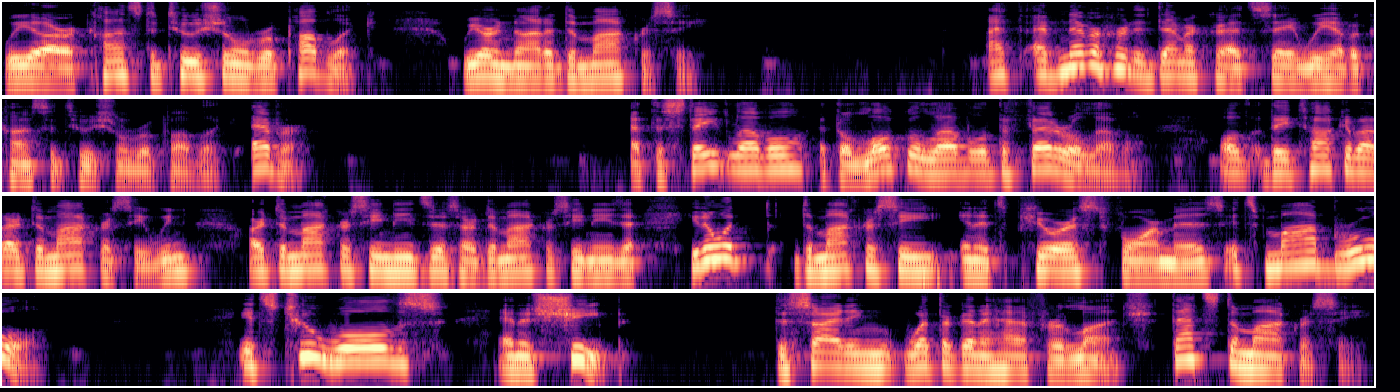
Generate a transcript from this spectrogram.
we are a constitutional republic. We are not a democracy. I've, I've never heard a Democrat say we have a constitutional republic, ever. At the state level, at the local level, at the federal level. Well, they talk about our democracy. We, our democracy needs this, our democracy needs that. You know what democracy in its purest form is? It's mob rule. It's two wolves and a sheep deciding what they're going to have for lunch. That's democracy.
